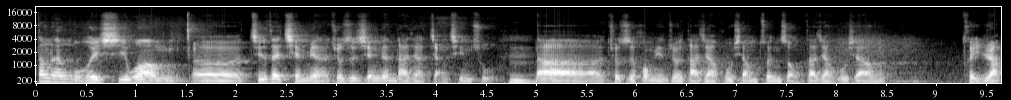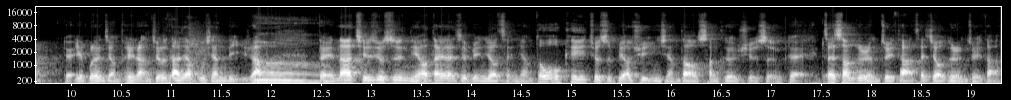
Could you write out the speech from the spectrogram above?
当然，我会希望，呃，其实，在前面呢，就是先跟大家讲清楚，嗯，那就是后面就是大家互相尊重，大家互相。退让，对，也不能讲退让，就是大家互相礼让，对，那其实就是你要待在这边要怎样都 OK，就是不要去影响到上课的学生，对，在上课人最大，在教课人最大，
